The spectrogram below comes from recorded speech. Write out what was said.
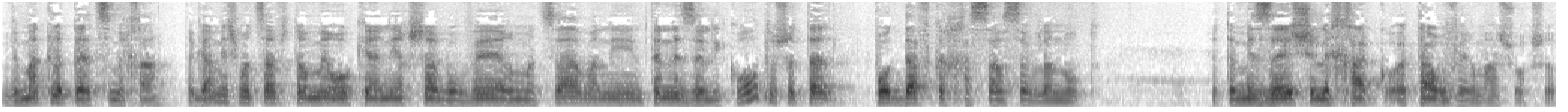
ומה כלפי עצמך? וגם יש מצב שאתה אומר, אוקיי, אני עכשיו עובר מצב, אני אתן לזה לקרות, או שאתה פה דווקא חסר סבלנות? שאתה מזהה שלך, אתה עובר משהו עכשיו.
